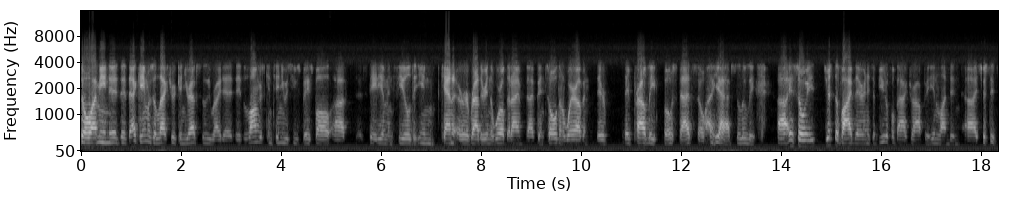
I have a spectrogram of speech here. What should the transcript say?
so I mean, it, it- that game was electric, and you're absolutely right. It, it's the longest continuous use baseball uh, stadium and field in Canada, or rather in the world that I've, I've been told and aware of, and they're they proudly boast that. So yeah, absolutely. Uh, and so it, just the vibe there, and it's a beautiful backdrop in London. Uh, it's just it's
